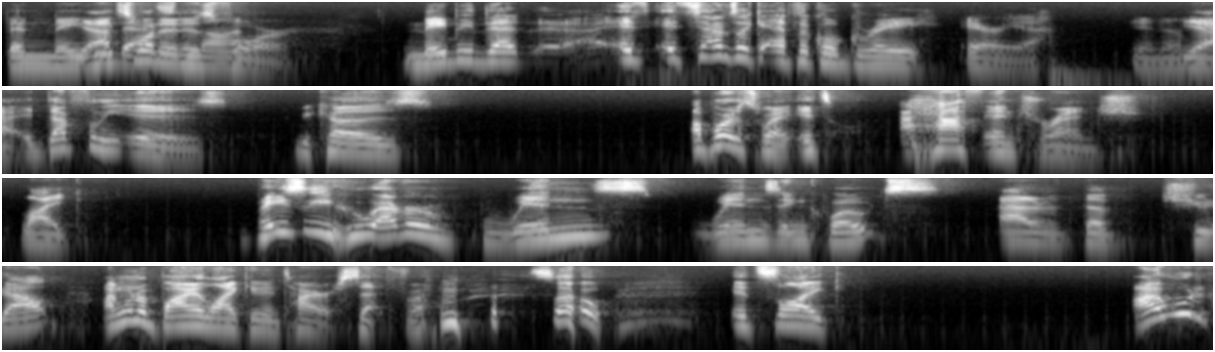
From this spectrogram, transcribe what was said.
then maybe Yeah, that's, that's what it is not- for. Maybe that uh, it, it sounds like ethical gray area, you know. Yeah, it definitely is because I'll put it this way: it's a half inch wrench. Like basically, whoever wins wins in quotes out of the shootout. I'm gonna buy like an entire set from. so it's like I would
